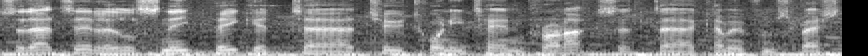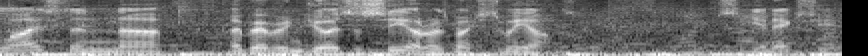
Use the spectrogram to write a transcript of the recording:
So that's it, a little sneak peek at uh, two 2010 products that uh, come in from Specialized, and uh, hope everyone enjoys the Sea Otter as much as we are. See you next year.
